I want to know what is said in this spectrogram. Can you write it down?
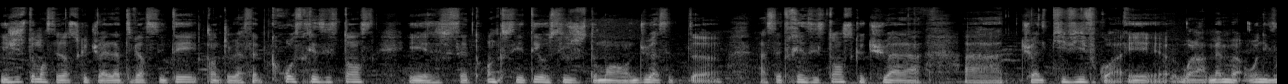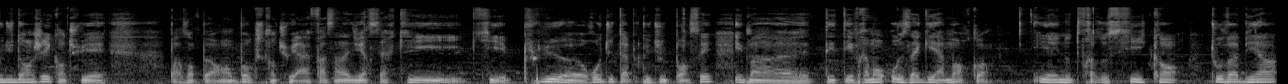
et justement, c'est lorsque tu as l'adversité, quand tu as cette grosse résistance et cette anxiété aussi justement due à cette euh, à cette résistance que tu as à, tu as le qui vive quoi. Et euh, voilà, même au niveau du danger, quand tu es par exemple en boxe quand tu es face à un adversaire qui qui est plus euh, redoutable que tu le pensais et eh ben tu t'es vraiment aux aguets à mort quoi il y a une autre phrase aussi quand tout va bien,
